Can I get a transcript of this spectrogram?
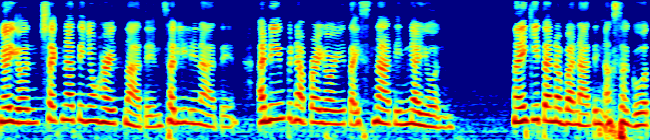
Ngayon, check natin yung heart natin, sarili natin. Ano yung pinaprioritize natin ngayon? Nakikita na ba natin ang sagot?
